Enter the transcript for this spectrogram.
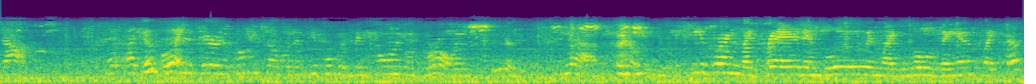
Job. I Good just boy. his hair in a ponytail, but then people would have been calling him a girl, and yeah, and he, he was wearing like red and blue and like little vans, like that's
